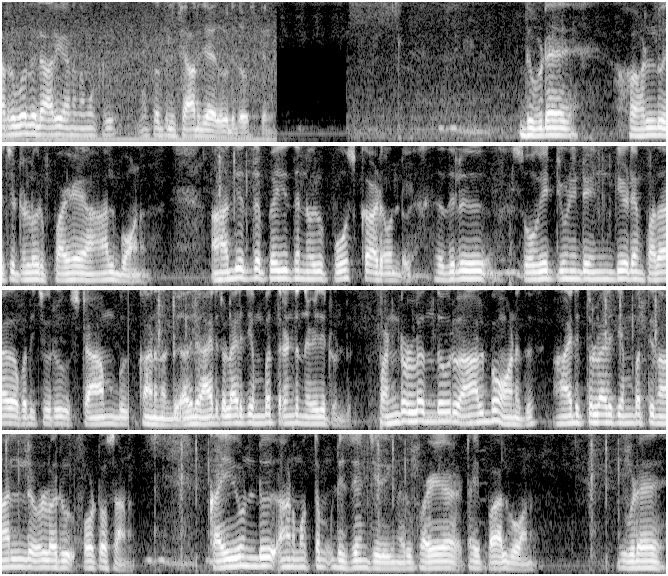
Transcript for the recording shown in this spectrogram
അറുപത് ലാറിയാണ് നമുക്ക് മൊത്തത്തിൽ ചാർജ് ആയത് ഒരു ദിവസത്തിന്. ഇതിവിടെ ഹാളിൽ വെച്ചിട്ടുള്ള ഒരു പഴയ ആൽബമാണ്. ആദ്യത്തെ പേജിൽ തന്നെ ഒരു പോസ്റ്റ് കാർഡ് ഉണ്ട്. അതിൽ സോവിയറ്റ് യൂണിയന്റെ ഇന്ത്യയുടെയും പതാക പതിച്ച ഒരു സ്റ്റാമ്പ് കാണുന്നുണ്ട്. അതിൽ ആയിരത്തി തൊള്ളായിരത്തി എൺപത്തിരണ്ട് എന്ന് എഴുതിയിട്ടുണ്ട്. പണ്ടുള്ള എന്തോ ഒരു ആൽബമാണിത്. ആയിരത്തി തൊള്ളായിരത്തി എൺപത്തി നാലിലുള്ള ഒരു ഫോട്ടോസാണ്. കൈ കൊണ്ട് ആണ് മൊത്തം ഡിസൈൻ ചെയ്തിരിക്കുന്നത്. ഒരു പഴയ ടൈപ്പ് ആൽബമാണ്. ഇവിടെ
